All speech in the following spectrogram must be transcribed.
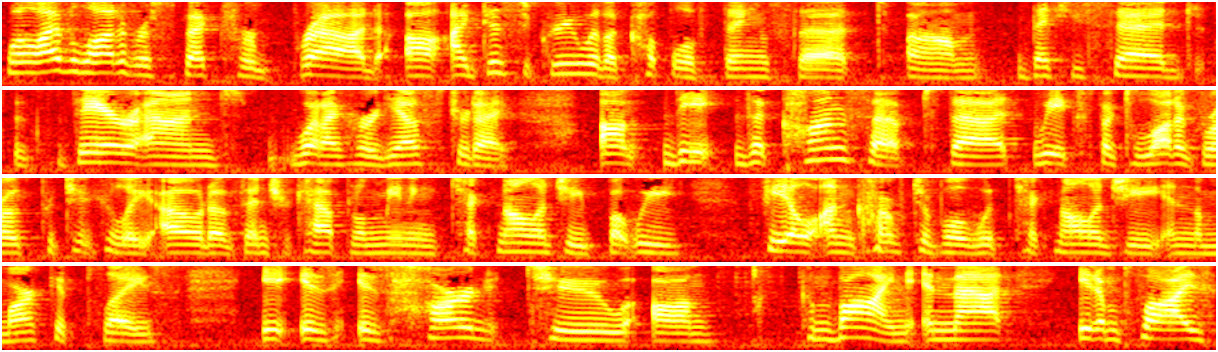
Well, I have a lot of respect for Brad. Uh, I disagree with a couple of things that um, that he said there and what I heard yesterday. Um, the the concept that we expect a lot of growth, particularly out of venture capital, meaning technology, but we feel uncomfortable with technology in the marketplace, is is hard to um, combine. In that it implies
